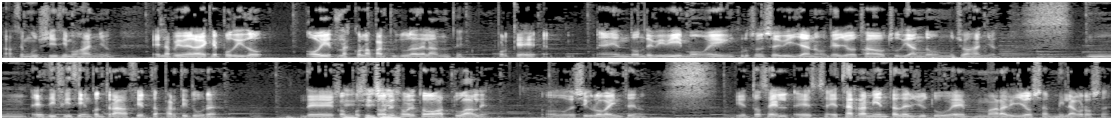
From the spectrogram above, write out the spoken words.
hace muchísimos años, es la primera vez que he podido oírlas con la partitura delante. Porque en donde vivimos, e incluso en Sevilla, ¿no? que yo he estado estudiando muchos años, mm, es difícil encontrar ciertas partituras de compositores, sobre todo actuales, o del siglo XX. ¿no? Y entonces esta herramienta del YouTube es maravillosa, es milagrosa.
